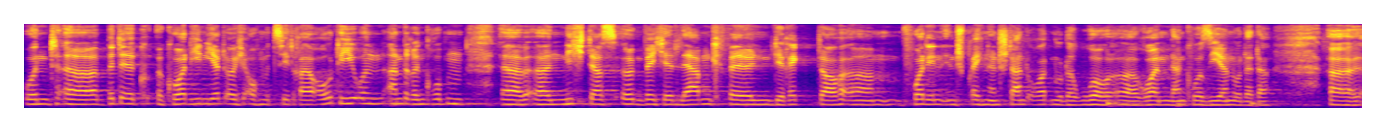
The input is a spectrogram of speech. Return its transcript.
Und äh, bitte ko koordiniert euch auch mit C3 Audi und anderen Gruppen. Äh, äh, nicht, dass irgendwelche Lärmquellen direkt da ähm, vor den entsprechenden Standorten oder Ruheräumen dann kursieren oder da äh,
